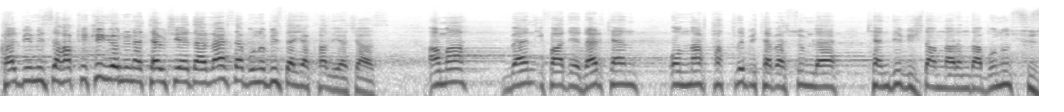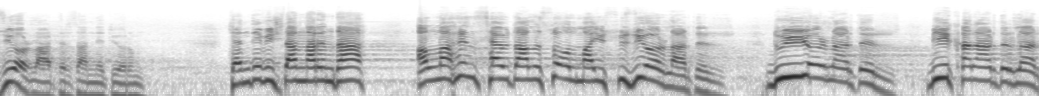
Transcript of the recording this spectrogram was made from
kalbimizi hakiki yönüne tevcih ederlerse bunu biz de yakalayacağız. Ama ben ifade ederken onlar tatlı bir tebessümle kendi vicdanlarında bunu süzüyorlardır zannediyorum. Kendi vicdanlarında Allah'ın sevdalısı olmayı süzüyorlardır. Duyuyorlardır. Bir karardırlar.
